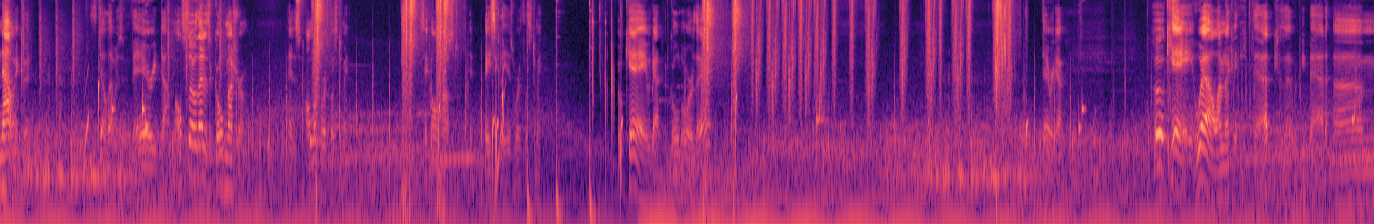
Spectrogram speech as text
Now I could. Still, that was very dumb. Also, that is a gold mushroom. That is almost worthless to me. I say almost. It basically is worthless to me. Okay, we got gold ore there. There we go. Okay, well, I'm not going to eat that, because that would be bad. Um...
